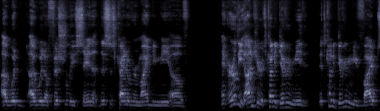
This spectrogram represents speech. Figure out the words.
i would i would officially say that this is kind of reminding me of and early on here it's kind of giving me it's kind of giving me vibes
